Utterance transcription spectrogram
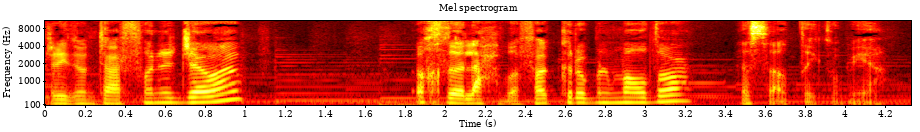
تريدون تعرفون الجواب؟ اخذوا لحظة فكروا بالموضوع. هسه أعطيكم إياه.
